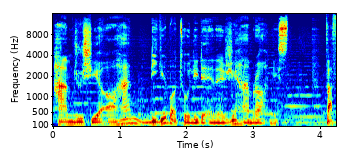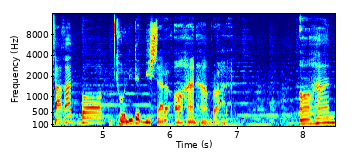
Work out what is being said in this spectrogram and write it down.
همجوشی آهن دیگه با تولید انرژی همراه نیست و فقط با تولید بیشتر آهن همراهه. آهن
